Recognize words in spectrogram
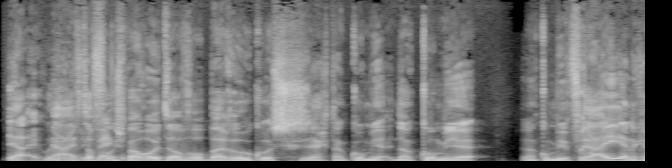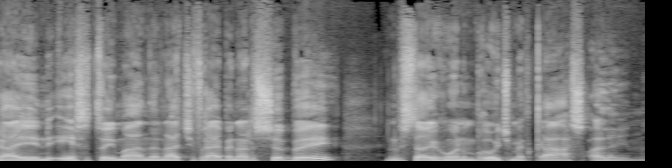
Ja, Ja, hij heeft dat volgens mij ooit wel voor bij Rokos gezegd. Dan kom, je, dan, kom je, dan kom je vrij en dan ga je in de eerste twee maanden nadat je vrij bent naar de Subway. En dan bestel je gewoon een broodje met kaas alleen.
